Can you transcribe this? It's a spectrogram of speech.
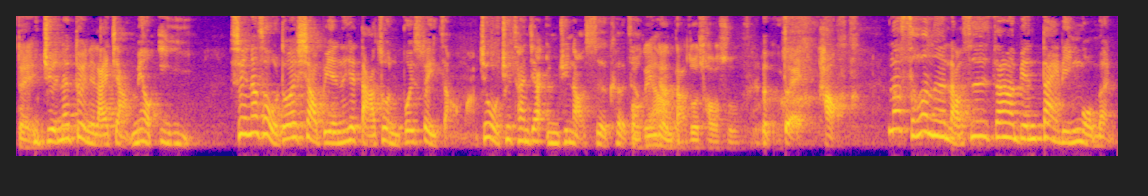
对你对，觉得那对你来讲没有意义，所以那时候我都会笑别人那些打坐你不会睡着嘛。就我去参加英军老师的课程，我跟你讲，打坐超舒服的。对，好，那时候呢，老师在那边带领我们，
